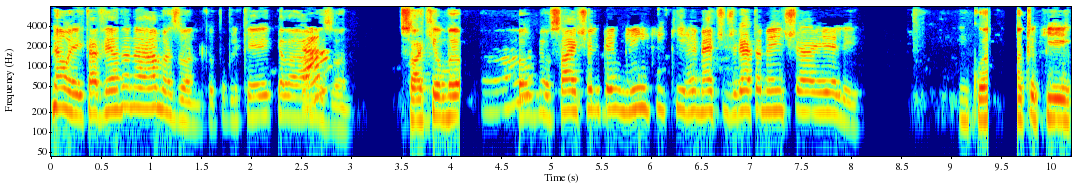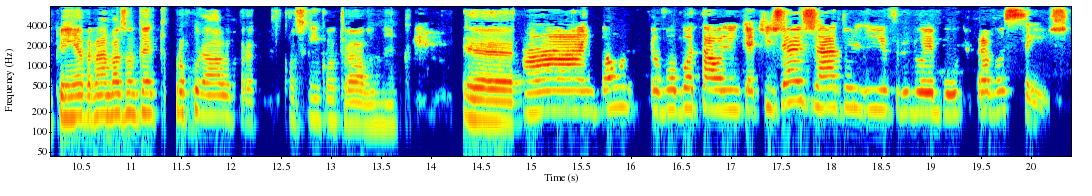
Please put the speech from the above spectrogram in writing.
Não, ele está vendo na Amazon, que eu publiquei pela tá? Amazon. Só que o meu, ah. o meu site ele tem um link que remete diretamente a ele. Enquanto que quem entra na Amazon tem que procurá-lo para conseguir encontrá-lo. Né? É... Ah, então eu vou botar o link aqui já já do livro, do e-book para vocês.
